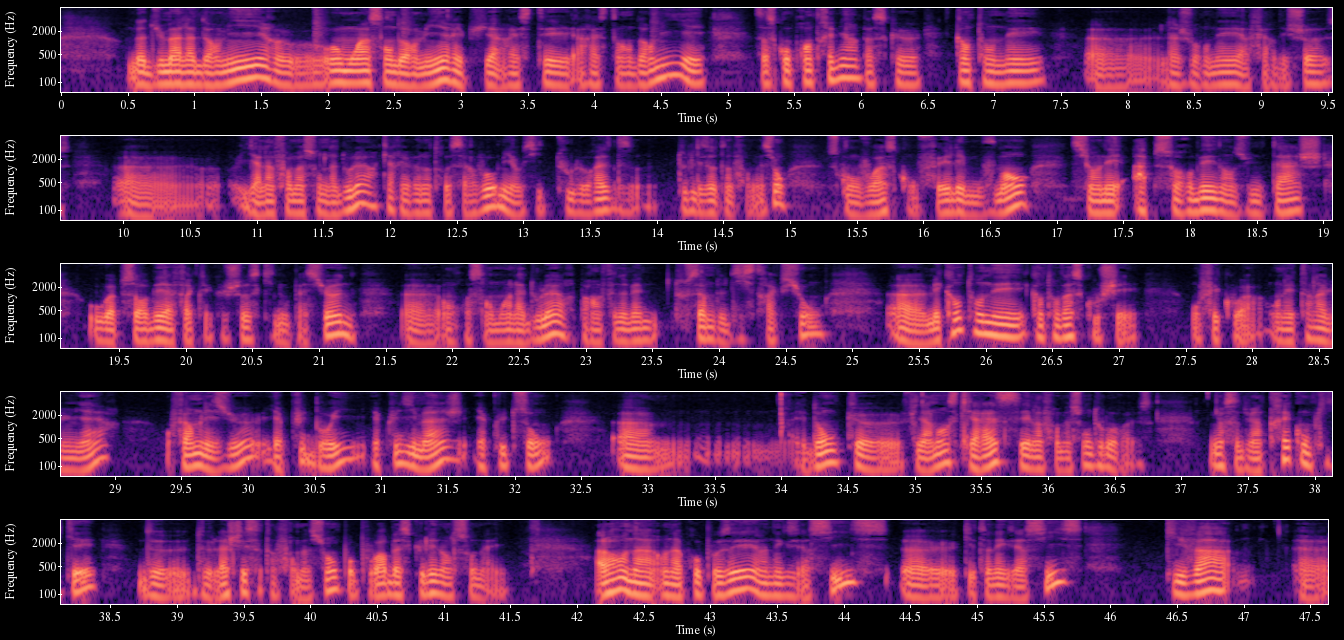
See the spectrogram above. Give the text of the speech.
on a du mal à dormir, au moins s'endormir, et puis à rester, à rester endormi. Et ça se comprend très bien parce que quand on est euh, la journée à faire des choses euh, il y a l'information de la douleur qui arrive à notre cerveau, mais il y a aussi tout le reste, toutes les autres informations, ce qu'on voit, ce qu'on fait, les mouvements. Si on est absorbé dans une tâche ou absorbé à faire quelque chose qui nous passionne, euh, on ressent moins la douleur par un phénomène tout simple de distraction. Euh, mais quand on est, quand on va se coucher, on fait quoi? On éteint la lumière, on ferme les yeux, il n'y a plus de bruit, il n'y a plus d'image, il n'y a plus de son. Euh, et donc, euh, finalement, ce qui reste, c'est l'information douloureuse. Donc, ça devient très compliqué de, de, lâcher cette information pour pouvoir basculer dans le sommeil. Alors on a, on a proposé un exercice euh, qui est un exercice qui va euh,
